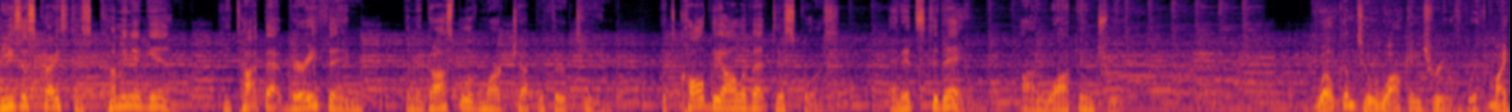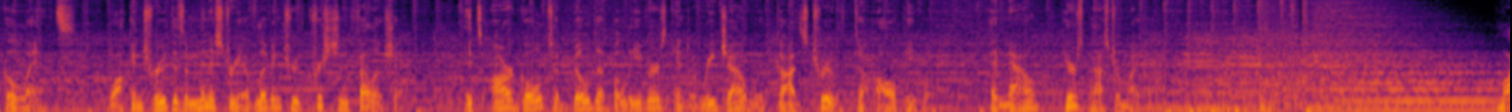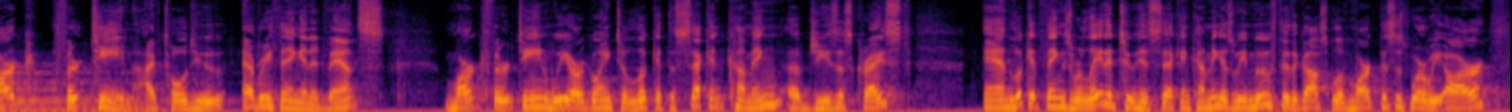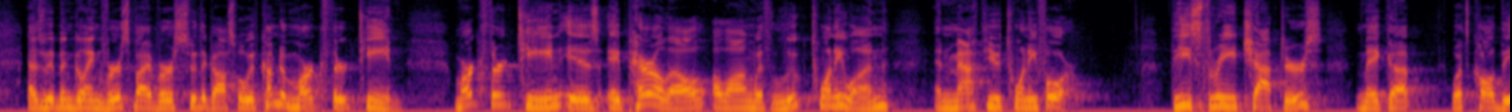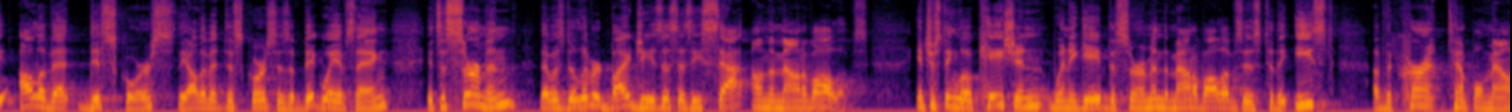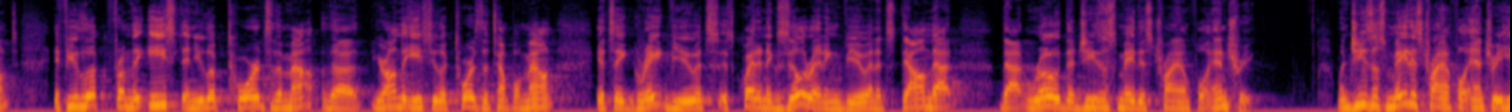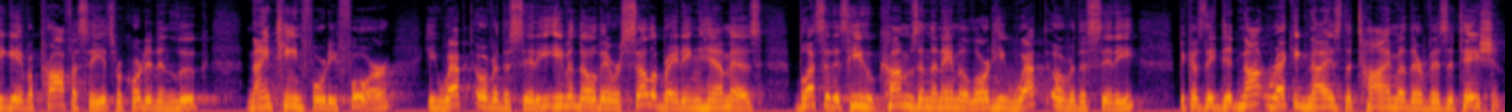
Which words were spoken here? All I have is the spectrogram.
Jesus Christ is coming again. He taught that very thing in the Gospel of Mark, chapter 13. It's called the Olivet Discourse, and it's today on Walk in Truth. Welcome to Walk in Truth with Michael Lance. Walk in Truth is a ministry of Living Truth Christian Fellowship. It's our goal to build up believers and to reach out with God's truth to all people. And now, here's Pastor Michael. Mark 13. I've told you everything in advance. Mark 13, we are going to look at the second coming of Jesus Christ and look at things related to his second coming as we move through the Gospel of Mark. This is where we are as we've been going verse by verse through the Gospel. We've come to Mark 13. Mark 13 is a parallel along with Luke 21 and Matthew 24. These three chapters make up what's called the Olivet Discourse. The Olivet Discourse is a big way of saying it's a sermon that was delivered by Jesus as he sat on the Mount of Olives. Interesting location when he gave the sermon. The Mount of Olives is to the east of the current Temple Mount. If you look from the east and you look towards the mount, the, you're on the east, you look towards the Temple Mount, it's a great view. It's, it's quite an exhilarating view, and it's down that, that road that Jesus made his triumphal entry. When Jesus made his triumphal entry, he gave a prophecy. It's recorded in Luke 1944. He wept over the city, even though they were celebrating him as blessed is he who comes in the name of the Lord. He wept over the city because they did not recognize the time of their visitation.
